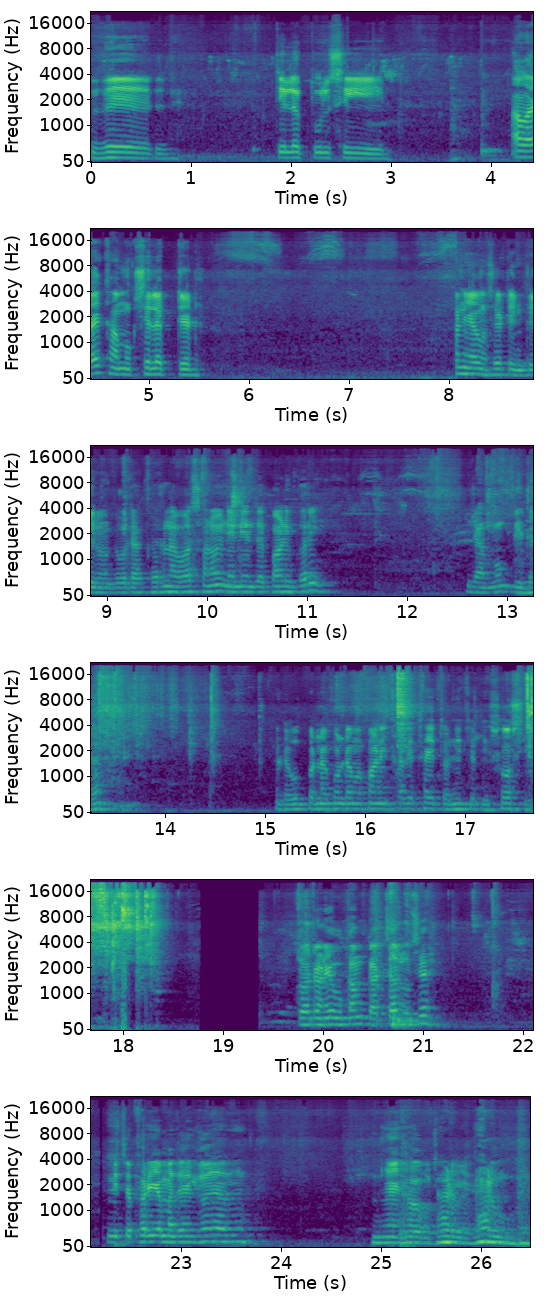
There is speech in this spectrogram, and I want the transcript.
વેલ, તિલક તુલસી. આવા રાખ્યા અમુક સિલેક્ટેડ અને આવું સેટિંગ કર્યું કે બધા ઘરના વાસણ હોય ને એની અંદર પાણી ભરી જ્યાં મૂકી દીધા. એટલે ઉપરના કુંડામાં પાણી ખાલી થાય તો નીચેથી શોષી. તો અટાણે એવું કામકાજ ચાલુ છે. નીચે ફરિયામાં જઈ જોઈ આવીએ. ન્યાય હવે ઝાડવે ઝાડવું.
